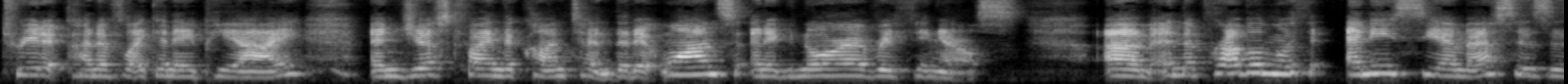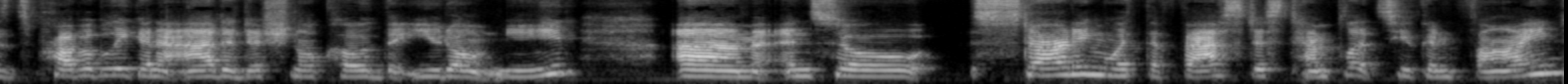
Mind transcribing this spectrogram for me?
treat it kind of like an API and just find the content that it wants and ignore everything else. Um, and the problem with any CMS is it's probably going to add additional code that you don't need. Um, and so starting with the fastest templates you can find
